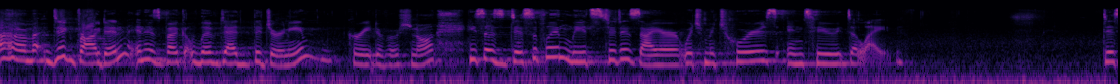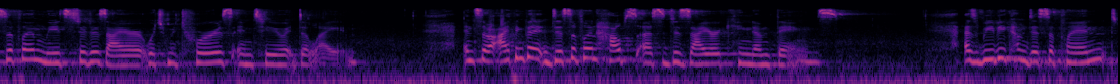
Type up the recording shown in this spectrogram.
Um, Dick Brogden, in his book Live Dead the Journey, great devotional, he says, Discipline leads to desire, which matures into delight. Discipline leads to desire, which matures into delight. And so I think that discipline helps us desire kingdom things. As we become disciplined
